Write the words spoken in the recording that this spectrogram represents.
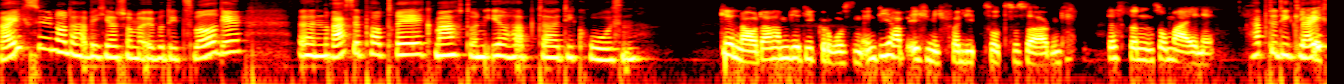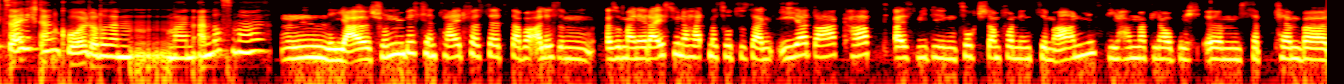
Reichshühner, da habe ich ja schon mal über die Zwerge ein Rasseporträt gemacht und ihr habt da die großen. Genau, da haben wir die großen. In die habe ich mich verliebt sozusagen. Das sind so meine. Habt ihr die gleichzeitig dann geholt oder dann mal ein anderes Mal? Mm, ja, schon ein bisschen Zeit versetzt, aber alles im, also meine Reichshühner hat man sozusagen eher da gehabt, als wie den Zuchtstamm von den Semanis. Die haben wir, glaube ich, im September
